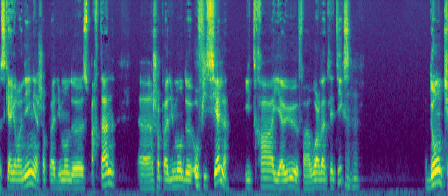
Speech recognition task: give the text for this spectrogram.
Skyrunning, un championnat du monde Spartan, un championnat du monde officiel. ITRA, il y a eu, enfin World Athletics. Mhm. Donc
